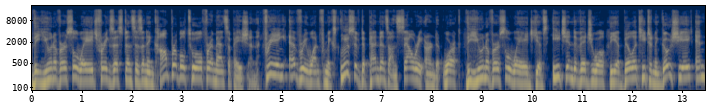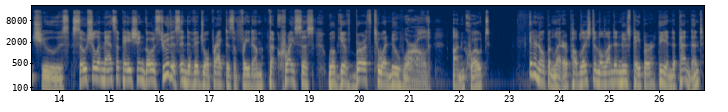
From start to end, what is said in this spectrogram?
the universal wage for existence is an incomparable tool for emancipation, freeing everyone from exclusive dependence on salary earned at work. The universal wage gives each individual the ability to negotiate and choose. Social emancipation goes through this individual practice of freedom. The crisis will give birth to a new world. Unquote. In an open letter published in the London newspaper The Independent,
